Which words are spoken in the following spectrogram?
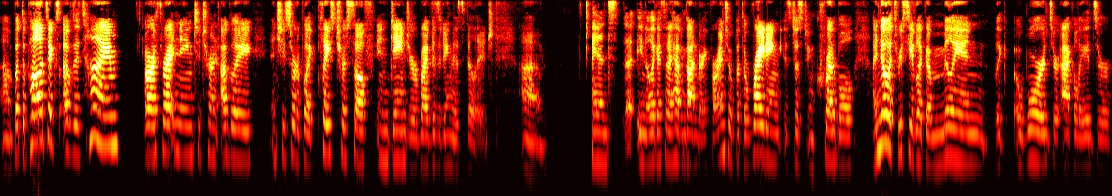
Um, but the politics of the time are threatening to turn ugly, and she sort of like placed herself in danger by visiting this village. Um, and uh, you know, like I said, I haven't gotten very far into it, but the writing is just incredible. I know it's received like a million like awards or accolades or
